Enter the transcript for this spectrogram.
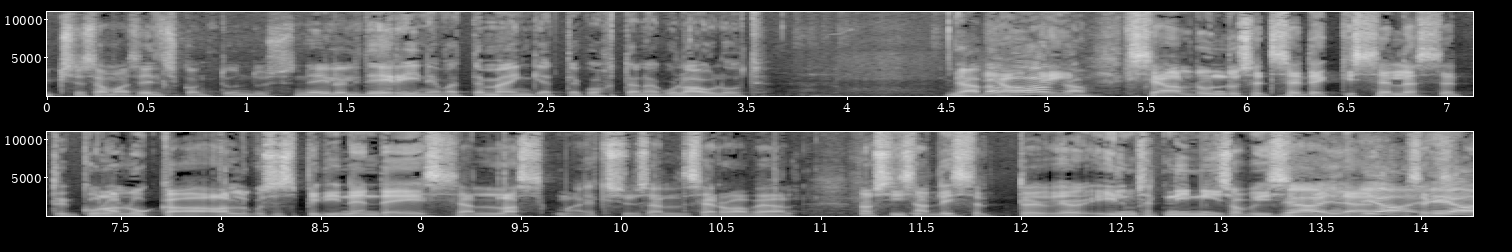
üks ja sama seltskond tundus, neil olid erinevate mängijate kohta nagu laulud ja väga väga. seal tundus, et see tekkis sellest, et kuna Luka alguses pidi nende ees seal laskma, eks ju, seal serva peal. noh, siis nad lihtsalt ilmselt nimi sobis. ja, ja, ja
